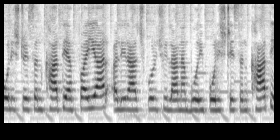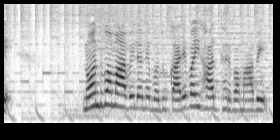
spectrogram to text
પોલીસ સ્ટેશન ખાતે એફઆઈઆર, અલીરાજપુર જિલ્લાના બોરી પોલીસ સ્ટેશન ખાતે નોંધવામાં આવેલ અને વધુ કાર્યવાહી હાથ ધરવામાં આવેલ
